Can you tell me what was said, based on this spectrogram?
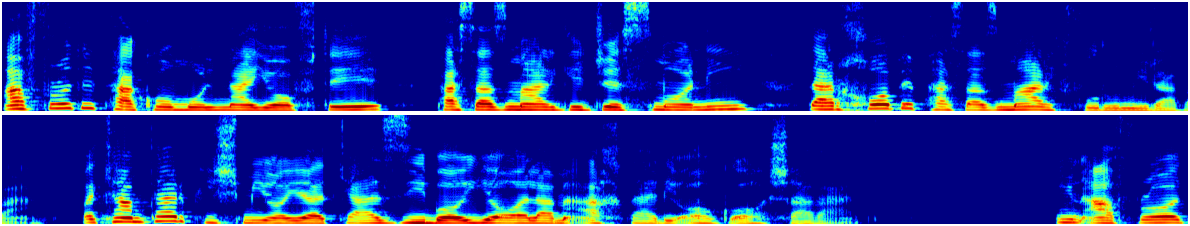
افراد تکامل نیافته پس از مرگ جسمانی در خواب پس از مرگ فرو می روند و کمتر پیش می آید که از زیبایی عالم اختری آگاه شوند. این افراد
